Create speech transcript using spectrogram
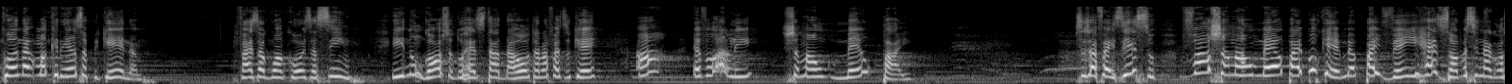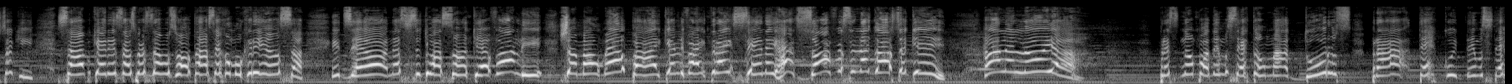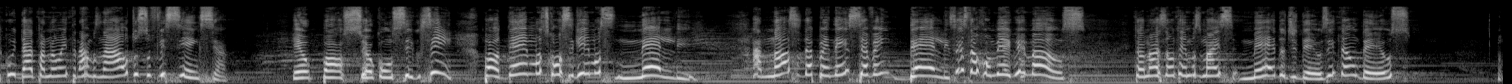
Quando uma criança pequena faz alguma coisa assim e não gosta do resultado da outra, ela faz o quê? Ah, eu vou ali chamar o meu pai. Você já fez isso? Vou chamar o meu pai, por quê? Meu pai vem e resolve esse negócio aqui. Sabe, queridos, nós precisamos voltar a ser como criança e dizer: Ó, oh, nessa situação aqui, eu vou ali chamar o meu pai, que ele vai entrar em cena e resolve esse negócio aqui. Aleluia! Não podemos ser tão maduros para ter, ter cuidado para não entrarmos na autossuficiência. Eu posso, eu consigo. Sim, podemos, conseguimos nele. A nossa dependência vem dele. Vocês estão comigo, irmãos? Então nós não temos mais medo de Deus. Então Deus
